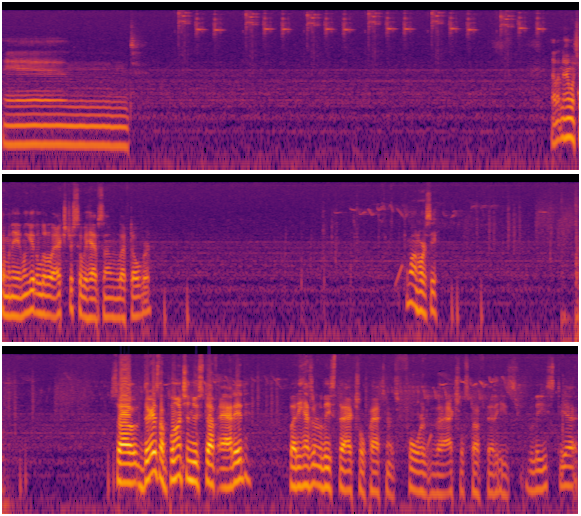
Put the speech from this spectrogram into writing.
And I don't know how much I'm going to need. I'm going to get a little extra so we have some left over. Come on, horsey. So there's a bunch of new stuff added, but he hasn't released the actual patch notes for the actual stuff that he's released yet.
